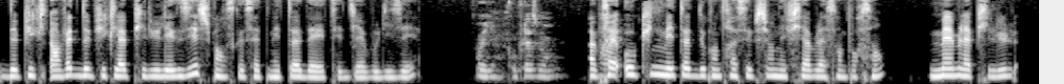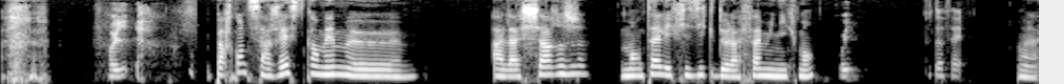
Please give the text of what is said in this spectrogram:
depuis que, en fait, depuis que la pilule existe, je pense que cette méthode a été diabolisée. Oui, complètement. Après, Ouais. aucune méthode de contraception n'est fiable à 100%, même la pilule. Oui. Par contre, ça reste quand même euh, à la charge mentale et physique de la femme uniquement. Oui. Tout à fait. Voilà.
